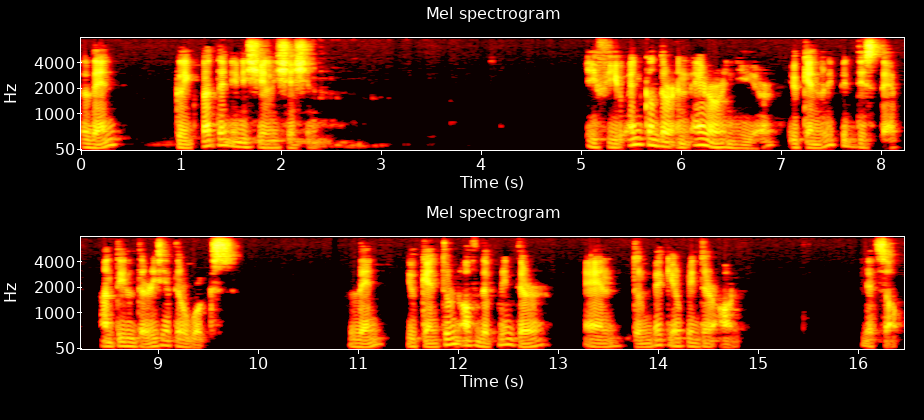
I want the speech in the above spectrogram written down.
Then click button initialization. If you encounter an error in here, you can repeat this step until the resetter works. Then you can turn off the printer and turn back your printer on. That's all.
